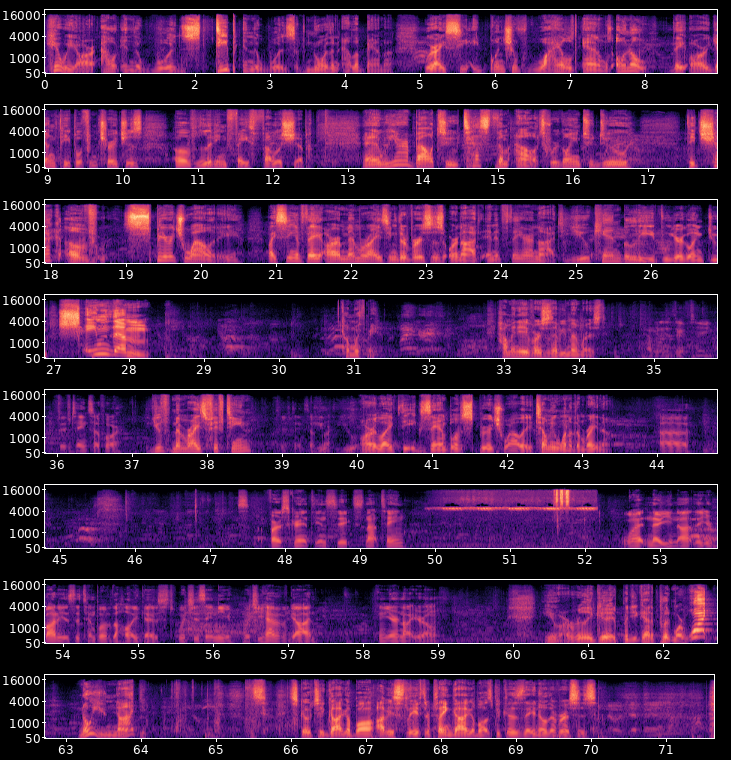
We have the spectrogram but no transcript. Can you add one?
Here we are out in the woods, deep in the woods of northern Alabama, where I see a bunch of wild animals. Oh no, they are young people from churches of Living Faith Fellowship. And we are about to test them out. We're going to do the check of spirituality by seeing if they are memorizing their verses or not. And if they are not, you can believe we are going to shame them. Come with me. How many verses have you memorized? How many 15. 15 so far. You've memorized 15? 15 so You, far. you are like the example of spirituality. Tell me one of them right now. Uh, 1 Corinthians 6, 19. What know ye not that your body is the temple of the Holy Ghost, which is in you, which you have of God, and ye are not your own? You are really good, but you got to put more. What? No, you not. You... Let's, let's go to Gaga Ball. Obviously, if they're playing Gaga Ball, it's because they know their verses.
